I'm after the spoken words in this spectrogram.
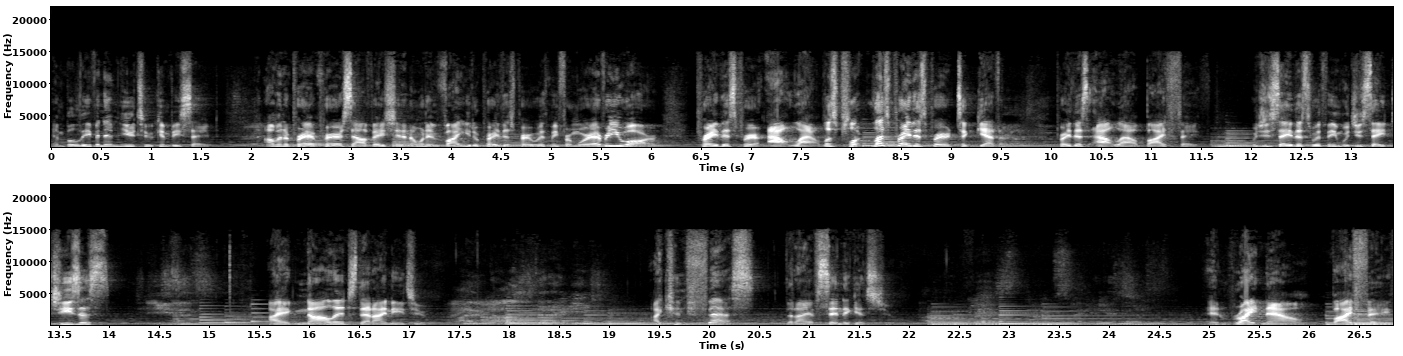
and believe in Him, you too can be saved. I'm gonna pray a prayer of salvation, and I wanna invite you to pray this prayer with me from wherever you are. Pray this prayer out loud. Let's, pl- let's pray this prayer together. Pray this out loud by faith. Would you say this with me? Would you say, Jesus, Jesus. I acknowledge that I need you. I, confess that I have sinned against you. And right now, by faith,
